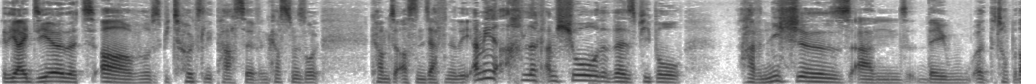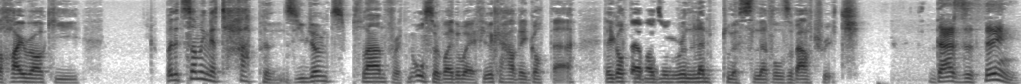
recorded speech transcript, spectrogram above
The idea that, oh, we'll just be totally passive and customers will come to us indefinitely. I mean, ah, look, I'm sure that there's people have niches and they at the top of the hierarchy, but it's something that happens. You don't plan for it. And also, by the way, if you look at how they got there, they got there by doing relentless levels of outreach. That's the thing.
